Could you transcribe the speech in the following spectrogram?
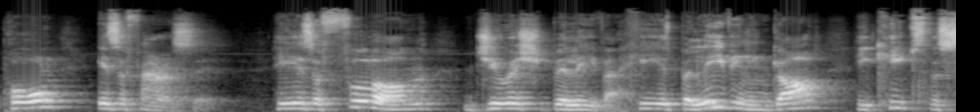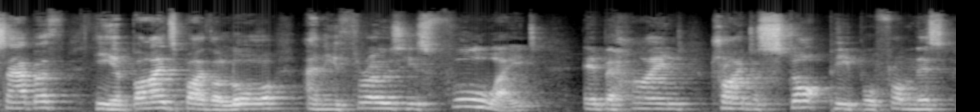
Paul is a Pharisee. He is a full on Jewish believer. He is believing in God, he keeps the Sabbath, he abides by the law, and he throws his full weight behind trying to stop people from this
